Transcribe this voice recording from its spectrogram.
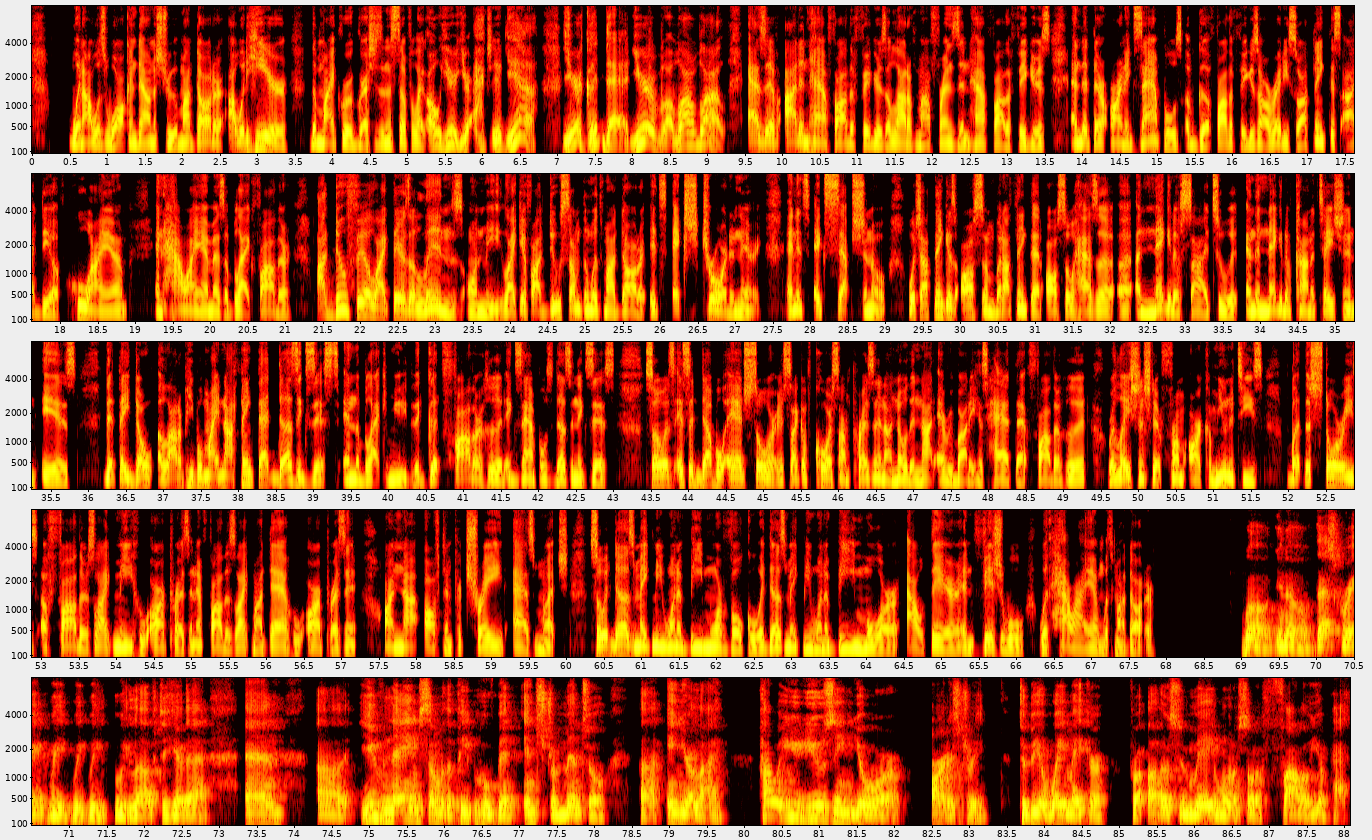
when I was walking down the street with my daughter, I would hear the microaggressions and stuff like, "Oh, you're you're actually yeah, you're a good dad. You're blah blah blah," as if I didn't have father figures. A lot of my friends didn't have father figures, and that there aren't examples of good father figures already. So I think this idea of who I am and how I am as a black father, I do feel like there's a lens on me. Like if I do something with my daughter, it's extraordinary and it's exceptional, which I think is awesome. But I think that also has a, a, a negative side to it. And the negative connotation is that they don't, a lot of people might not think that does exist in the black community. that good fatherhood examples doesn't exist. So it's, it's a double edged sword. It's like, of course, I'm present. I know that not everybody has had that fatherhood relationship from our communities, but the stories of fathers like me who are present and fathers like my dad who are present are not often portrayed as much. So it does make me want to be more vocal. It does make me want to be more out there and visual with how I am with my daughter. Well, you know, that's great. We we we we love to hear that. And uh, you've named some of the people who've been instrumental uh, in your life. How are you using your artistry to be a waymaker for others who may want to sort of follow your path?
